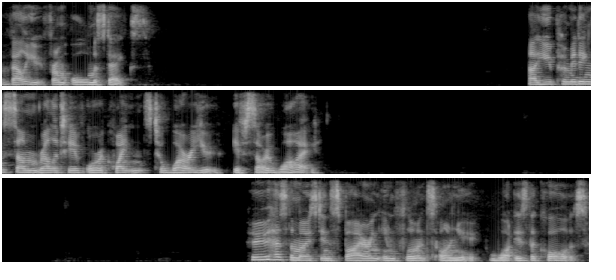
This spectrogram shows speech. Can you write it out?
value from all mistakes? Are you permitting some relative or acquaintance to worry you? If so, why? Who has the most inspiring influence on you? What is the cause?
